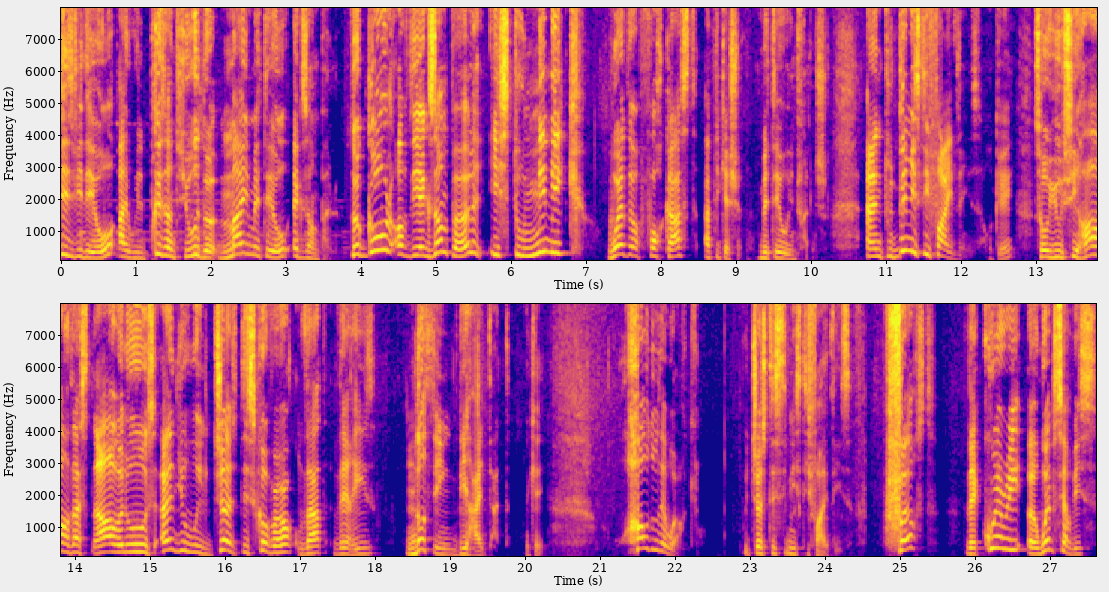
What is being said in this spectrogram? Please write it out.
this video I will present you the My Meteo example. The goal of the example is to mimic weather forecast application, Meteo in French, and to demystify things, okay? So you see, oh that's marvelous, and you will just discover that there is nothing behind that, okay? How do they work? We just demystify these. First, they query a web service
